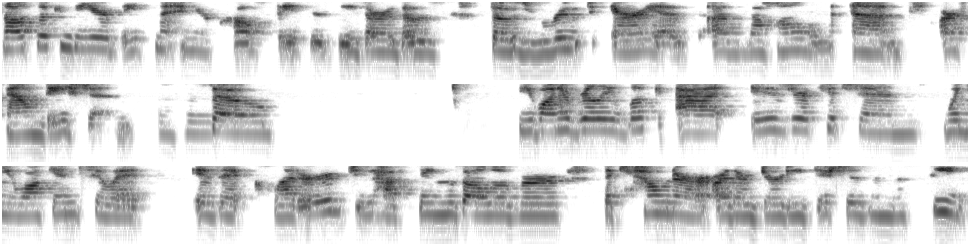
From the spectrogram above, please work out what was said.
It also can be your basement and your crawl spaces. These are those those root areas of the home, um, our foundation. Mm-hmm. So you want to really look at is your kitchen when you walk into it is it cluttered? Do you have things all over the counter? Are there dirty dishes in the sink?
